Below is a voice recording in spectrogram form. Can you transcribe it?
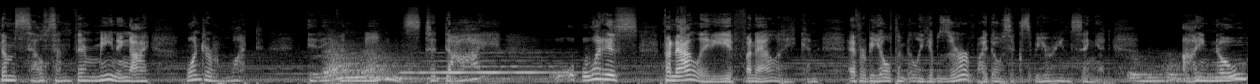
themselves and their meaning, I wonder what it even means to die. What is finality if finality can ever be ultimately observed by those experiencing it? I know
